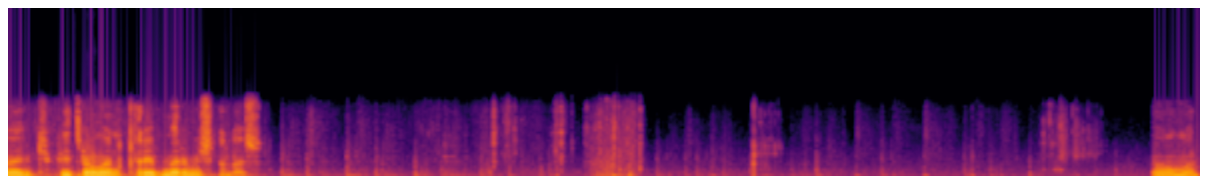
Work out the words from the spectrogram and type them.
يجي بيدرو من قريب مرميش خلاص عمر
